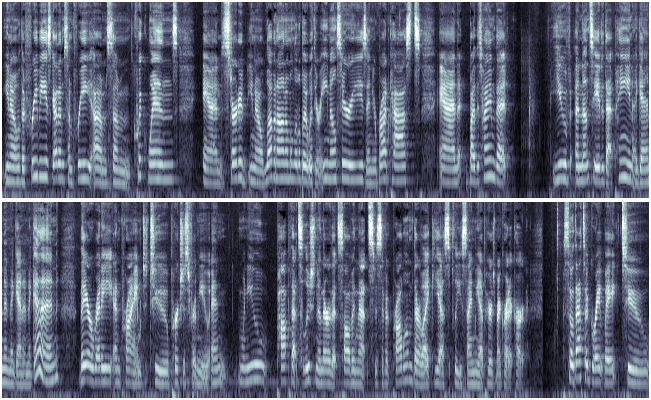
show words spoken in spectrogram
you know, the freebies, got them some free, um, some quick wins and started, you know, loving on them a little bit with your email series and your broadcasts. And by the time that you've enunciated that pain again and again and again, they are ready and primed to purchase from you. And when you pop that solution in there that's solving that specific problem, they're like, yes, please sign me up. Here's my credit card. So that's a great way to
